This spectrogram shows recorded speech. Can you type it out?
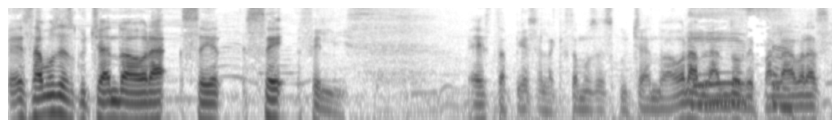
Estamos escuchando ahora Ser, Sé Feliz. Esta pieza es la que estamos escuchando ahora, hablando de palabras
